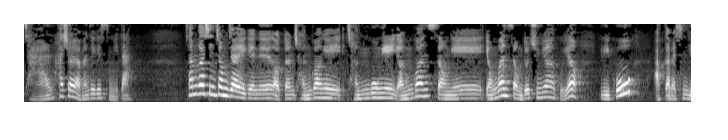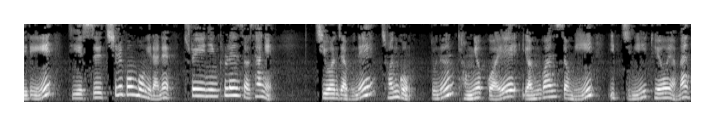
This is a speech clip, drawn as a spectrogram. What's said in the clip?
잘 하셔야만 되겠습니다. 참가 신청자에게는 어떤 전광의, 전공의 연관성의, 연관성도 중요하고요. 그리고 아까 말씀드린 DS700이라는 트레이닝 플랜서 상에 지원자분의 전공 또는 경력과의 연관성이 입증이 되어야만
